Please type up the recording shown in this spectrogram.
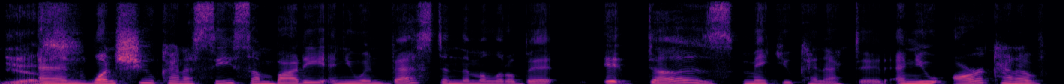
Yes. And once you kind of see somebody and you invest in them a little bit it does make you connected and you are kind of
